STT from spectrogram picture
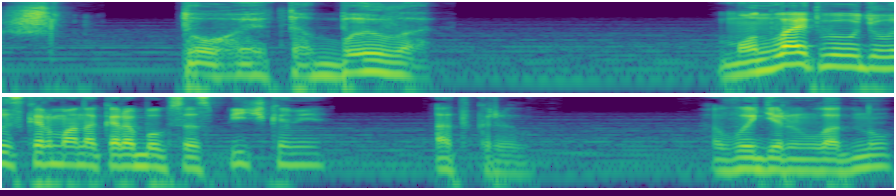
Что это было? Монлайт выудил из кармана коробок со спичками, открыл. Выдернул одну,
